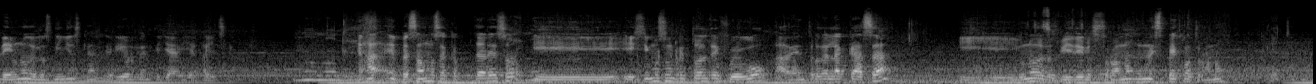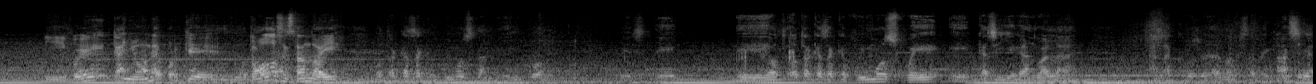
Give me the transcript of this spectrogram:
de uno de los niños que anteriormente ya había fallecido. No mames. Ajá, empezamos a captar eso y hicimos un ritual de fuego adentro de la casa y uno de los vidrios tronó, un espejo tronó. Y fue cañón, ¿eh? porque todos estando ahí. Otra casa que fuimos también con, este, eh, otra, otra casa que fuimos fue eh, casi llegando a la, a la cruz, ¿verdad? Donde está la iglesia,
